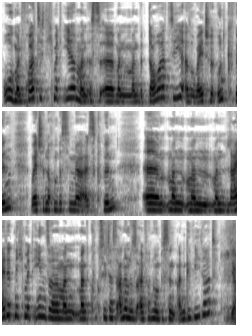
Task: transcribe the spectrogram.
oh, man freut sich nicht mit ihr, man ist, äh, man, man bedauert sie, also Rachel und Quinn, Rachel noch ein bisschen mehr als Quinn. Äh, man, man, man leidet nicht mit ihnen, sondern man, man guckt sich das an und ist einfach nur ein bisschen angewidert. Ja.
